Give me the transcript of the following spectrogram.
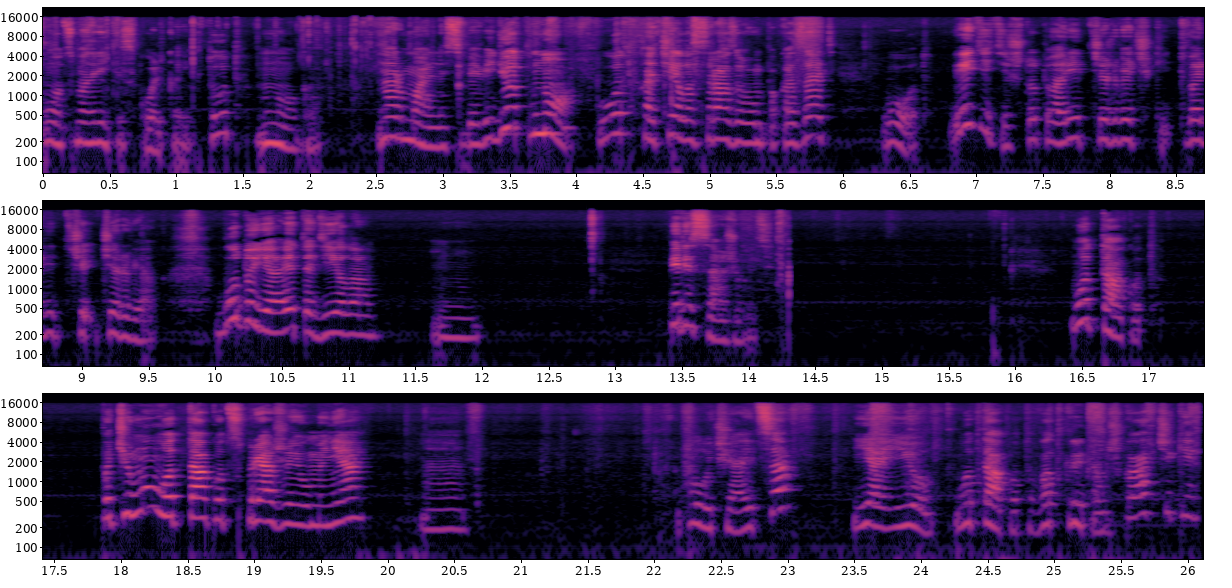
Вот, смотрите, сколько их. Тут много. Нормально себя ведет, но вот хотела сразу вам показать. Вот, видите, что творит червячки, творит червяк. Буду я это дело пересаживать. Вот так вот. Почему вот так вот с пряжей у меня э, получается? Я ее вот так вот в открытом шкафчике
